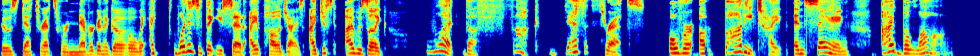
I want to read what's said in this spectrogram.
those death threats were never going to go away. I, what is it that you said? I apologize. I just, I was like, what the fuck? Death threats. over a body type and saying, I belong.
